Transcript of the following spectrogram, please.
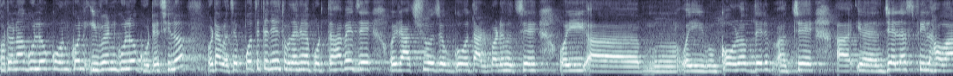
ঘটনাগুলো, কোন কোন ইভেন্টগুলো ঘটেছিল, ওটা বলছে। প্রত্যেকটা জিনিস তোমাদের এখানে পড়তে হবে যে ওই রাজসূয় যজ্ঞ তারপরে হচ্ছে ওই ওই কৌরবদের হচ্ছে জেলাস ফিল হওয়া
